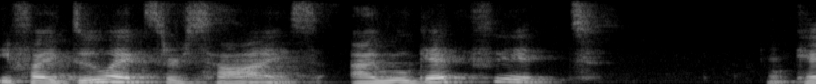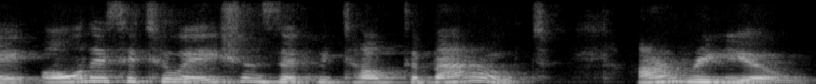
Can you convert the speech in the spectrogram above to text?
If I do exercise, I will get fit. Okay. All the situations that we talked about are real.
